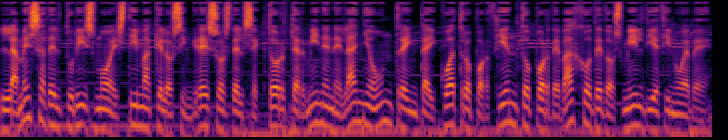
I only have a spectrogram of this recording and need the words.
La Mesa del Turismo estima que los ingresos del sector terminen el año un 34% por debajo de 2019.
